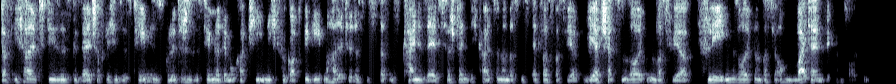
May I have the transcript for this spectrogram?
dass ich halt dieses gesellschaftliche System, dieses politische System der Demokratie nicht für Gott gegeben halte. Das ist, das ist keine Selbstverständlichkeit, sondern das ist etwas, was wir wertschätzen sollten, was wir pflegen sollten und was wir auch weiterentwickeln sollten.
